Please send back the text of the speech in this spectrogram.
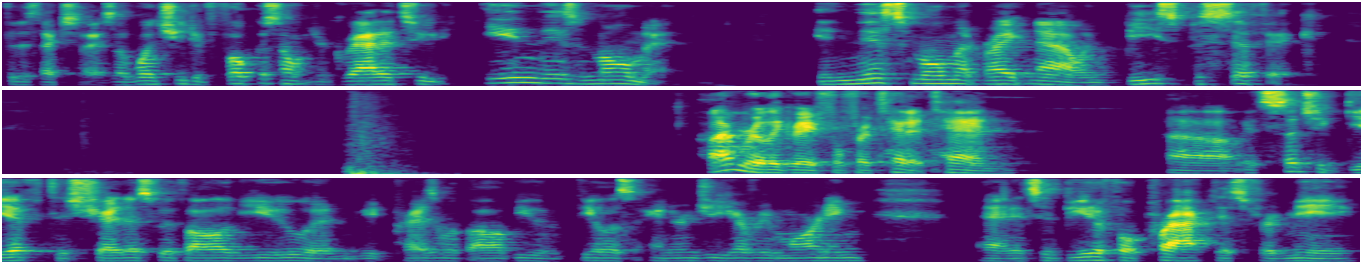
for this exercise. I want you to focus on your gratitude in this moment, in this moment right now, and be specific. I'm really grateful for 10 at 10. Uh, it's such a gift to share this with all of you and be present with all of you and feel this energy every morning. And it's a beautiful practice for me.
